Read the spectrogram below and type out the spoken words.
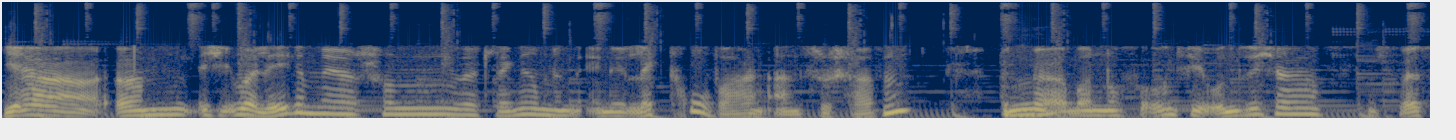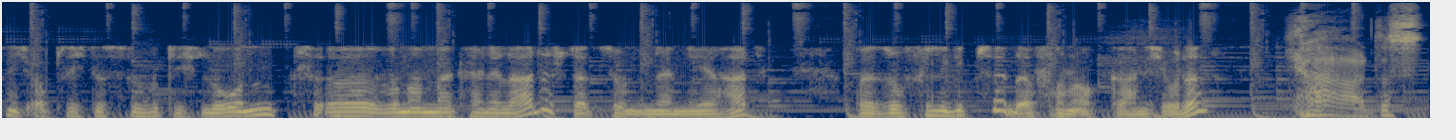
Ja, ähm, ich überlege mir schon seit längerem einen Elektrowagen anzuschaffen. Bin mir aber noch irgendwie unsicher. Ich weiß nicht, ob sich das so wirklich lohnt, äh, wenn man mal keine Ladestation in der Nähe hat. Weil so viele gibt's ja davon auch gar nicht, oder? Ja, das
